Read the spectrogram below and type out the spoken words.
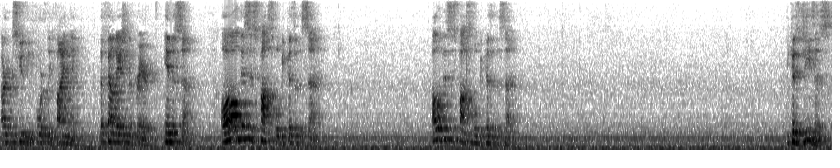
or excuse me, fourthly, finally, the foundation of prayer in the Son. All this is possible because of the Son. All of this is possible because of the Son. Because Jesus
